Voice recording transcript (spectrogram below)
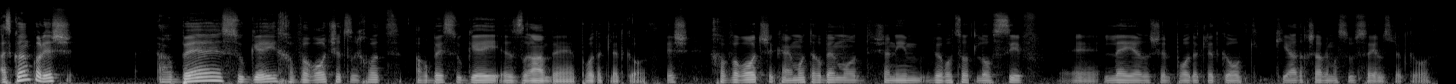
אז קודם כל, יש הרבה סוגי חברות שצריכות הרבה סוגי עזרה ב-Product-Led Growth. יש חברות שקיימות הרבה מאוד שנים ורוצות להוסיף uh, layer של Product-Led Growth, כי עד עכשיו הם עשו Sales-Led Growth.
